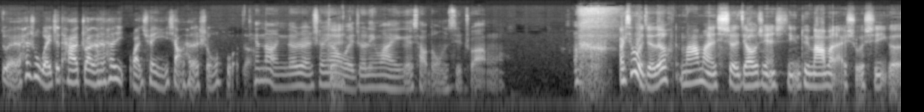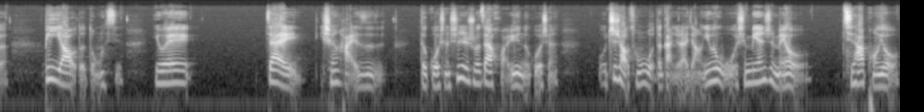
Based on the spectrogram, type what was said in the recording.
对，他是围着他转的，他是完全影响他的生活的。天哪，你的人生要围着另外一个小东西转了。而且我觉得妈妈社交这件事情对妈妈来说是一个必要的东西，因为在生孩子的过程，甚至说在怀孕的过程，我至少从我的感觉来讲，因为我身边是没有。其他朋友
